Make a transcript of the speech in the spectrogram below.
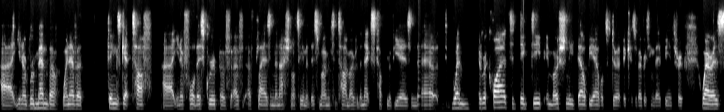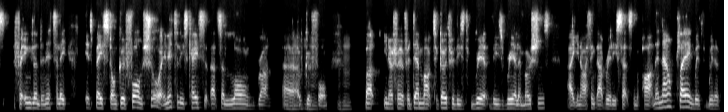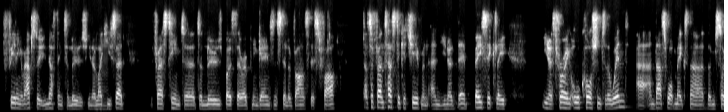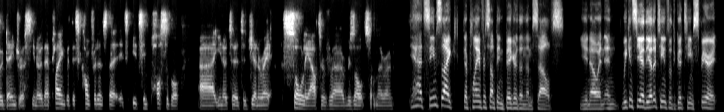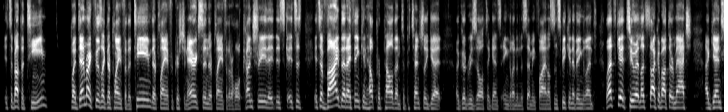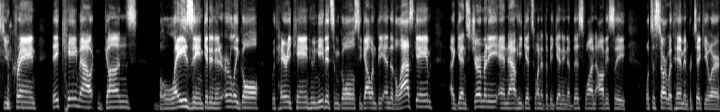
uh, you know remember whenever things get tough uh, you know for this group of, of, of, players in the national team at this moment in time over the next couple of years. And they're, when they're required to dig deep emotionally they'll be able to do it because of everything they've been through. Whereas for england and italy it's based on good form. Sure in italy's case that's a long run uh, mm-hmm, of good mm-hmm, form. Mm-hmm. But you know, for, for Denmark to go through these real these real emotions, uh, you know, I think that really sets them apart. And they're now playing with with a feeling of absolutely nothing to lose. You know, like mm-hmm. you said, first team to to lose both their opening games and still advance this far. That's a fantastic achievement. And you know, they're basically you know throwing all caution to the wind uh, and that's what makes the, them so dangerous you know they're playing with this confidence that it's it's impossible uh, you know to to generate solely out of uh, results on their own yeah, it seems like they're playing for something bigger than themselves, you know, and, and we can see the other teams with a good team spirit. It's about the team, but Denmark feels like they're playing for the team. They're playing for Christian Eriksen. They're playing for their whole country. They, it's, it's a it's a vibe that I think can help propel them to potentially get a good result against England in the semifinals. And speaking of England, let's get to it. Let's talk about their match against Ukraine. they came out guns blazing, getting an early goal with Harry Kane, who needed some goals. He got one at the end of the last game against Germany, and now he gets one at the beginning of this one. Obviously, let's just start with him in particular.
